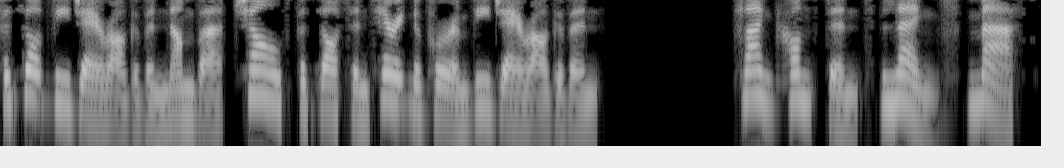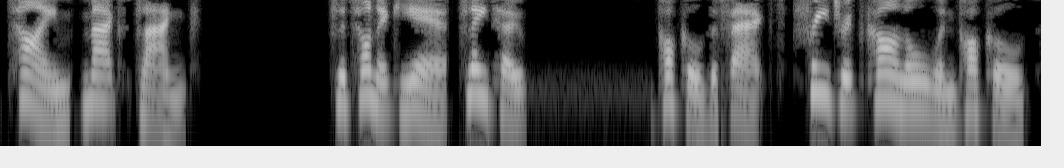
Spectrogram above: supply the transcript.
Pisot Vijayaraghavan number, Charles Pisot and Tiruknapuram Vijayaraghavan. Planck constant, length, mass, time, Max Planck. Platonic year, Plato. Pockels effect, Friedrich Karl Alwin Pockels.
